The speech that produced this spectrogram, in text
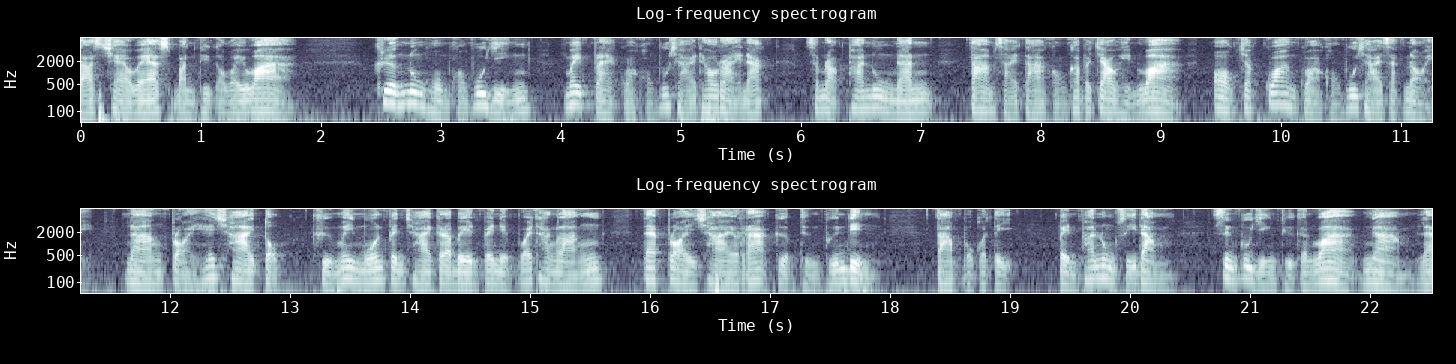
ลัสแชร์เวสบันทึกเอาไว้ว่า เครื่องนุ่งห่มของผู้หญิงไม่แปลกกว่าของผู้ชายเท่าไหร่นักสำหรับผ้านุ่งนั้นตามสายตาของข้าพเจ้าเห็นว่าออกจะกว้างกว่าของผู้ชายสักหน่อย นางปล่อยให้ชายตก คือไม่ม้วนเป็นชายกระเบนไปเหน็บไว้ทางหลัง แต่ปล่อยชายระเกือบถึงพื้นดิน ตามปกติเป็นผ้านุ่งสีดำ ซึ่งผู้หญิงถือกันว่างามและ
